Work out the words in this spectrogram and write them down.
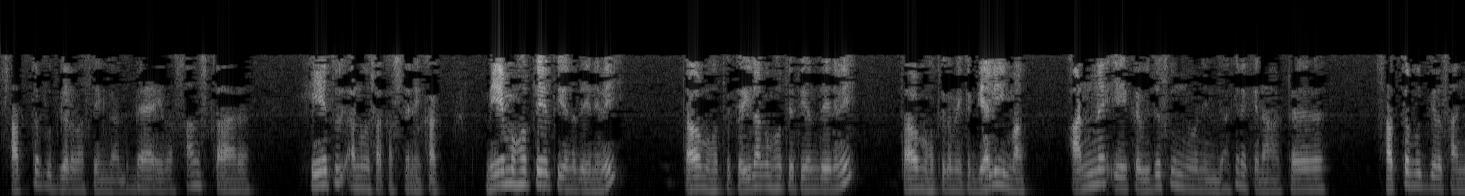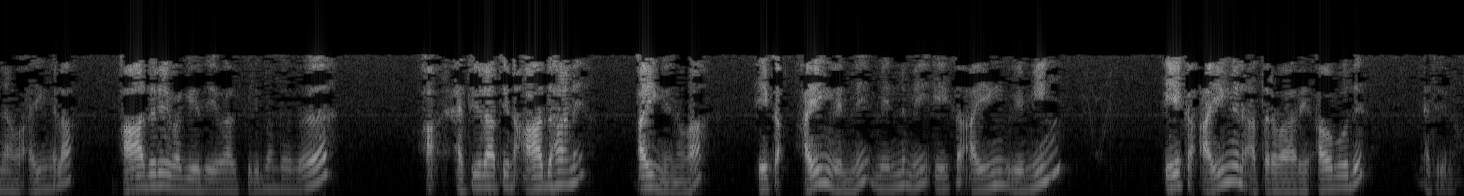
සත්ව පුද්ගල වශයෙන් ගන්න බෑ. ඒවා සංස්කාර හේතු අනුව සකස් වෙන එකක්. මේ මොහොතේ තියෙන දේ නෙවෙයි තව මොහොතක ඊළඟ මොහොතේ තියෙන දේ නෙවෙයි තව මොහොතක මේක ගැලීමක්. අන්න ඒක විදසුන් නුවණින් දකින කෙනාට සත්පුද්ගල සංඥාව අයින් වෙලා ආදරේ වගේ දේවල් පිළිබඳව ඇති වෙලා තියෙන ආධානය අයින් වෙනවා. ඒක අයින් වෙන්නේ මෙන්න මේ ඒක අයින් වෙමින් ඒක අයින් වෙන අතර වාරයේ අවබෝධය ඇති වෙනවා.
